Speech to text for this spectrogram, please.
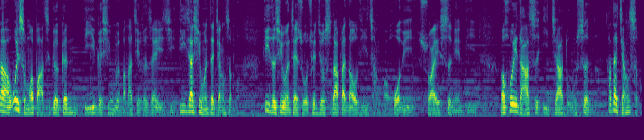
那为什么把这个跟第一个新闻把它结合在一起？第一家新闻在讲什么？第一则新闻在说全球十大半导体厂哦，获利衰四年低，而辉达是一家独胜的。他在讲什么？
